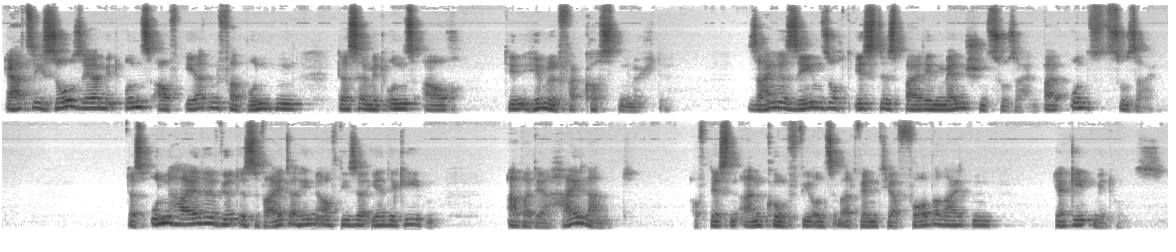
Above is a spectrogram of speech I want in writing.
Er hat sich so sehr mit uns auf Erden verbunden, dass er mit uns auch den Himmel verkosten möchte. Seine Sehnsucht ist es, bei den Menschen zu sein, bei uns zu sein. Das Unheile wird es weiterhin auf dieser Erde geben. Aber der Heiland, auf dessen Ankunft wir uns im Advent ja vorbereiten, er geht mit uns.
